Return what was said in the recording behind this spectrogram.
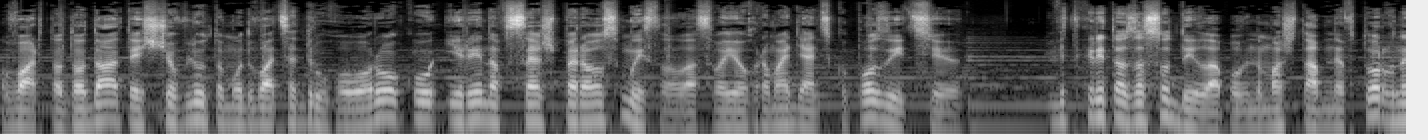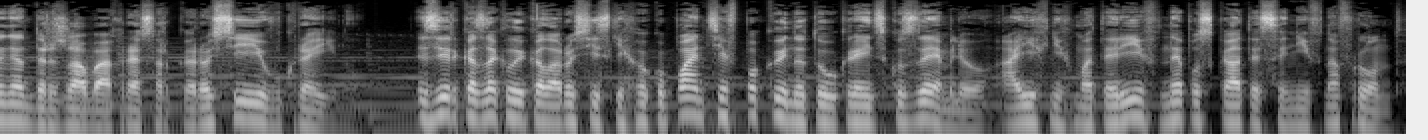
Варто додати, що в лютому 2022 року Ірина все ж переосмислила свою громадянську позицію відкрито засудила повномасштабне вторгнення держави-агресорки Росії в Україну. Зірка закликала російських окупантів покинути українську землю, а їхніх матерів не пускати синів на фронт.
